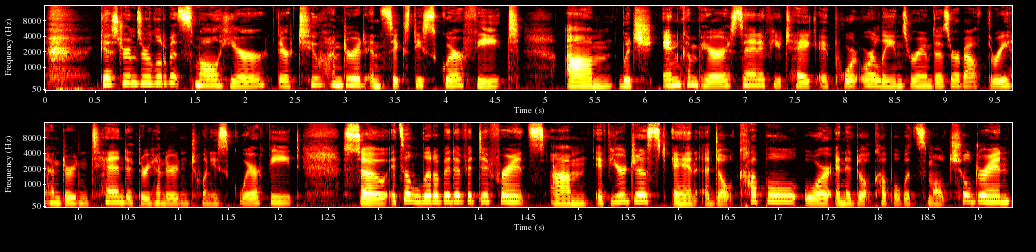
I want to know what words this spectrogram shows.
guest rooms are a little bit small here. They're 260 square feet, um, which in comparison, if you take a Port Orleans room, those are about 310 to 320 square feet. So it's a little bit of a difference. Um, if you're just an adult couple or an adult couple with small children,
